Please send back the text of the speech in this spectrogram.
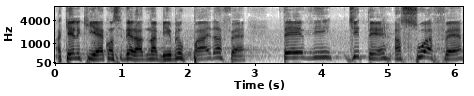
aquele que é considerado na Bíblia o pai da fé, teve de ter a sua fé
